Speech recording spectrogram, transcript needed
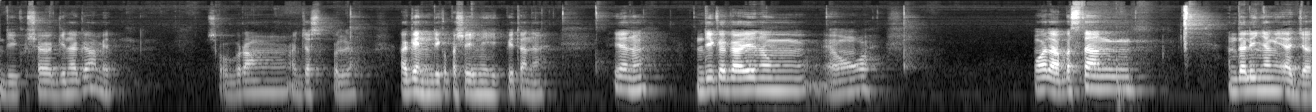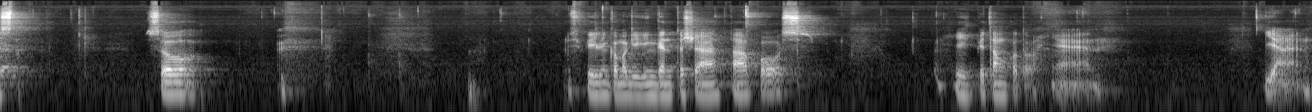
hindi ko siya ginagamit. Sobrang adjustable. Again, hindi ko pa siya hinihigpitan ha. Yan o. Hindi kagaya nung, ewan ko. Wala, basta ang, ang dali niyang i-adjust. So, feeling ko magiging ganito siya. Tapos, higpitan ko to. Yan. Yan.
